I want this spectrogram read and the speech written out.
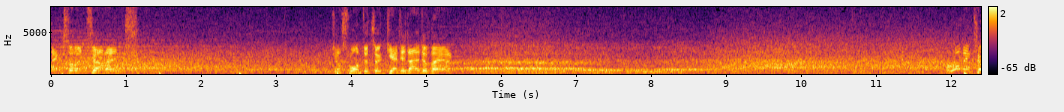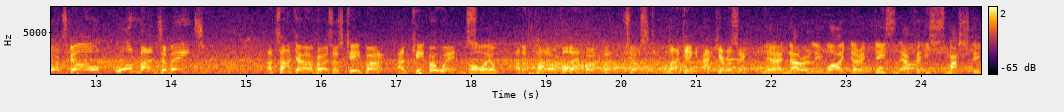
Excellent challenge. Just wanted to get it out of there. Running towards goal. One man to beat. Attacker versus keeper, and keeper wins. Oh, well. And a powerful effort, but just lacking accuracy. Yeah, narrowly wide, Derek. Decent effort. He smashed it.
